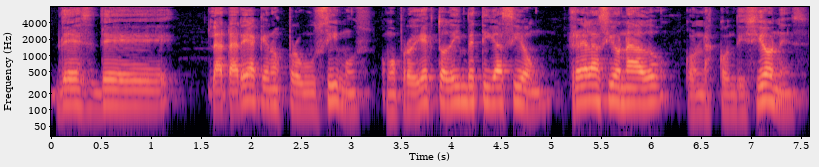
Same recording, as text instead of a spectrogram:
desde la tarea que nos propusimos como proyecto de investigación relacionado con las condiciones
